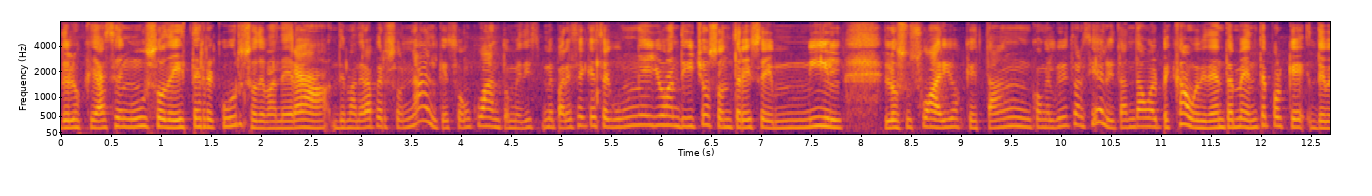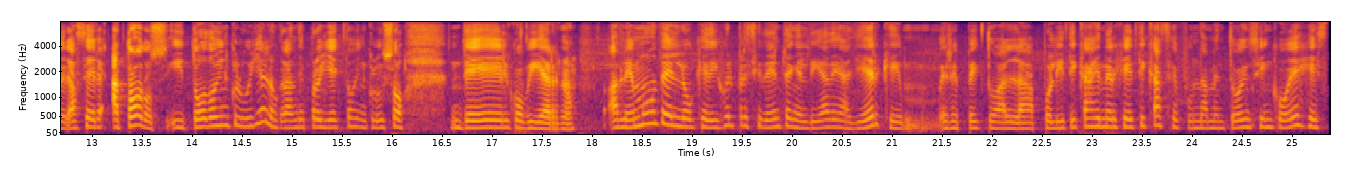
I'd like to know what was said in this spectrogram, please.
de los que hacen uso de este recurso de manera, de manera personal, que son cuántos, me, dice- me parece que según ellos han dicho son 13 mil los usuarios que están con el grito al cielo y están dado al pescado, evidentemente, porque deberá ser a todos y todo incluye los grandes proyectos incluso del gobierno. Hablemos de lo que dijo el presidente en el día de ayer, que mm, respecto a las políticas energéticas se fundamentó en cinco ejes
